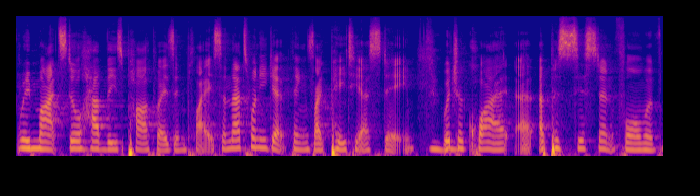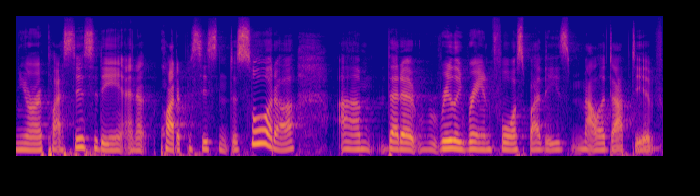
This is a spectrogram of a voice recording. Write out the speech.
we might still have these pathways in place. And that's when you get things like PTSD, mm-hmm. which are quite a, a, persistent form of neuroplasticity and a, quite a persistent disorder um, that are really reinforced by these maladaptive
